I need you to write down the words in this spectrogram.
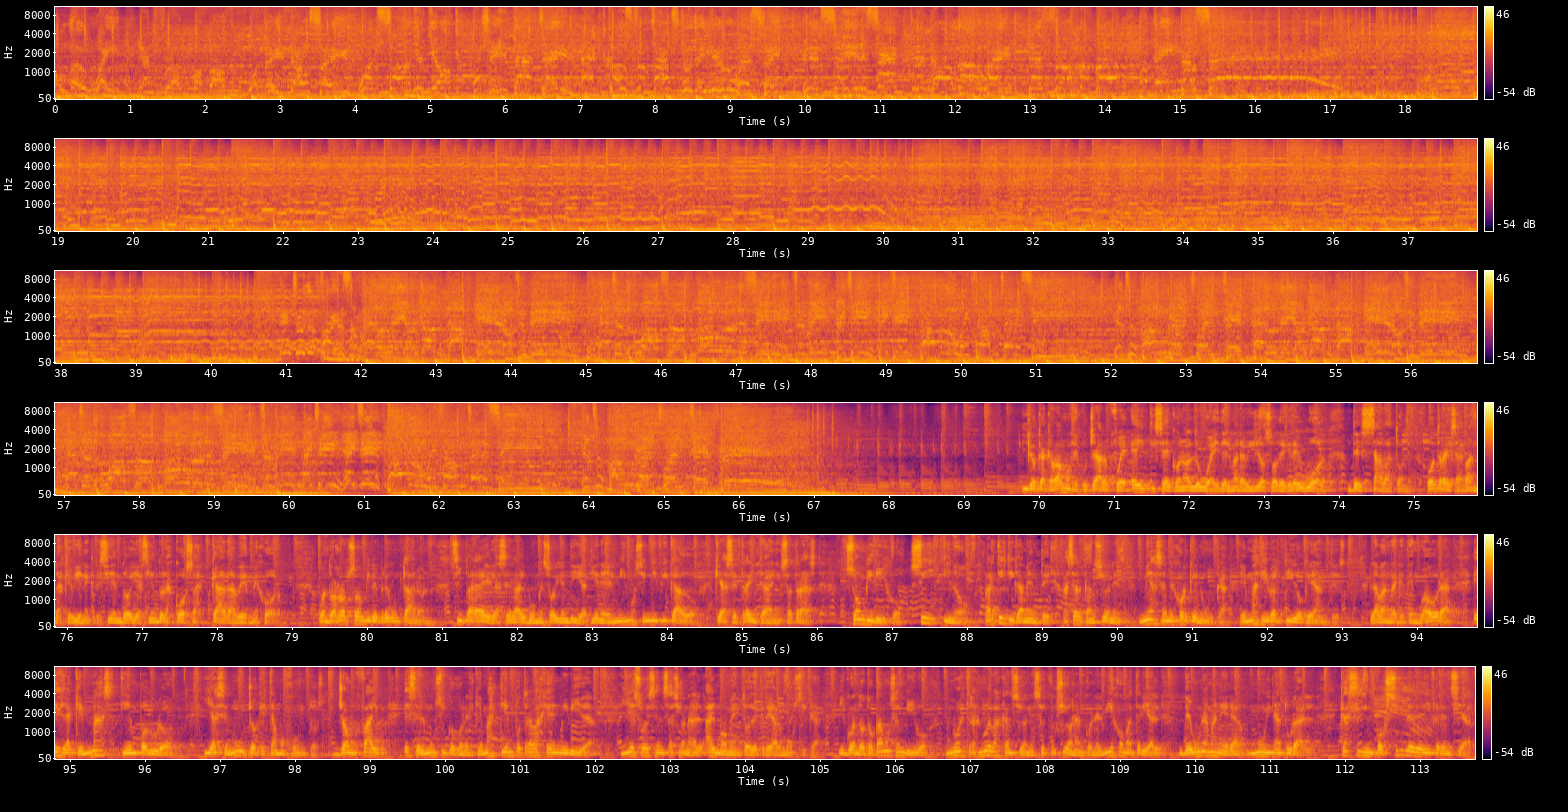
lo que acabamos de escuchar fue 80 Second All the Way del maravilloso The Grey War de Sabaton, otra de esas bandas que viene creciendo y haciendo las cosas cada vez mejor. Cuando a Rob Zombie le preguntaron si para él hacer álbumes hoy en día tiene el mismo significado que hace 30 años atrás, Zombie dijo sí y no. Artísticamente, hacer canciones me hace mejor que nunca, es más divertido que antes. La banda que tengo ahora es la que más tiempo duró y hace mucho que estamos juntos. John Five es el músico con el que más tiempo trabajé en mi vida y eso es sensacional al momento de crear música. Y cuando tocamos en vivo, nuestras nuevas canciones se fusionan con el viejo material de una manera muy natural, casi imposible de diferenciar.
